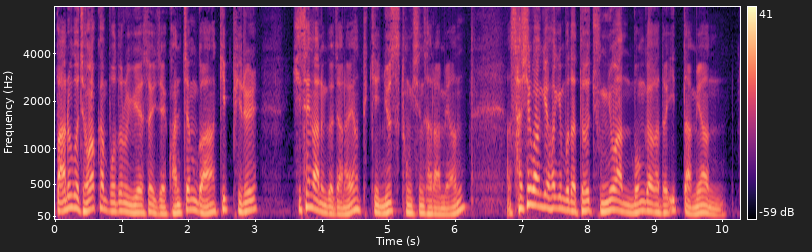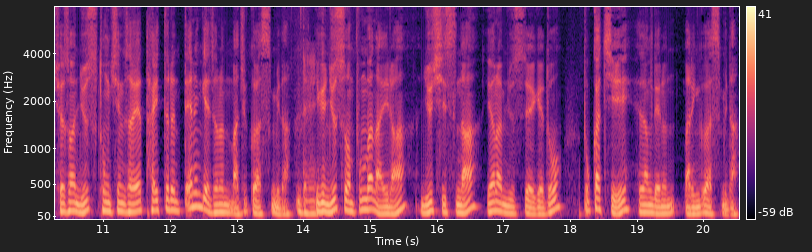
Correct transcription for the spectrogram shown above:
빠르고 정확한 보도를 위해서 이제 관점과 깊이를 희생하는 거잖아요. 특히 뉴스 통신사라면 사실관계 확인보다 더 중요한 뭔가가 더 있다면 최소한 뉴스 통신사의 타이틀은 떼는 게 저는 맞을 것 같습니다. 네. 이건 뉴스원뿐만 아니라 뉴시스나 연합뉴스에게도 똑같이 해당되는 말인 것 같습니다.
